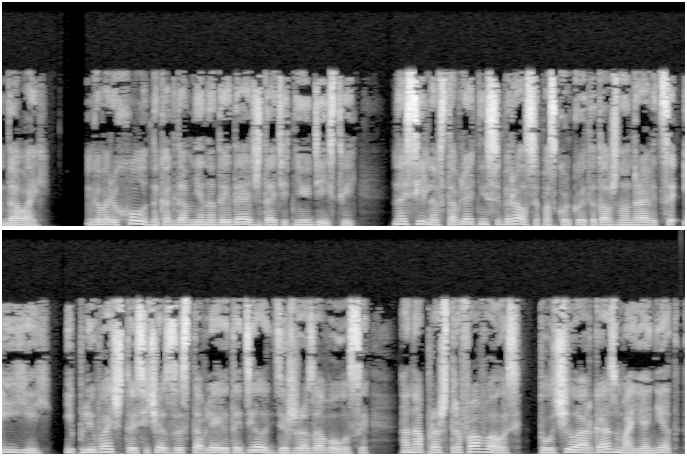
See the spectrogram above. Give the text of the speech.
«Давай», Говорю холодно, когда мне надоедает ждать от нее действий. Насильно вставлять не собирался, поскольку это должно нравиться и ей. И плевать, что я сейчас заставляю это делать, держа за волосы. Она проштрафовалась, получила оргазм, а я нет,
